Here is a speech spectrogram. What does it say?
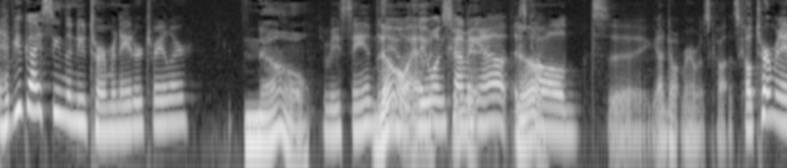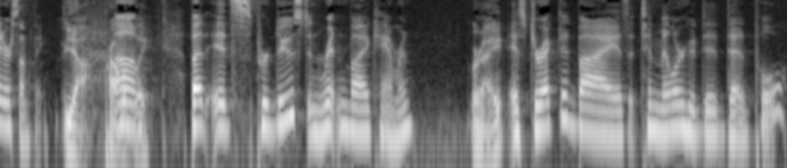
have you guys seen the new Terminator trailer? No. Have you seen the No, new, I new haven't one seen coming it. out? It's No. called uh, I don't remember what it's called. It's called Terminator something. Yeah, probably. Um, but it's produced and written by Cameron. right. It's directed by is it Tim Miller who did Deadpool,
